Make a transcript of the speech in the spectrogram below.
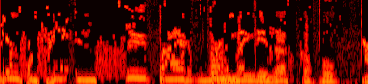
Crème, ça serait une super bonne Même des offres corpo. Ah?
